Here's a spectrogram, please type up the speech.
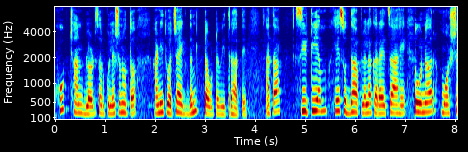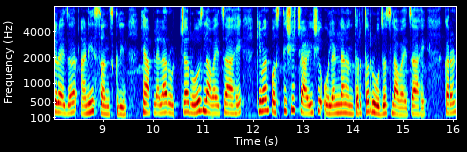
खूप छान ब्लड सर्क्युलेशन होतं आणि त्वचा एकदम टवटवीत राहते. आता सी टी एम हे सुद्धा आपल्याला करायचं आहे. टोनर मॉइश्चरायझर आणि सनस्क्रीन हे आपल्याला रोजच्या रोज लावायचं आहे. किमान पस्तीसशे चाळीशी ओलांडल्यानंतर तर रोजच लावायचं आहे. कारण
